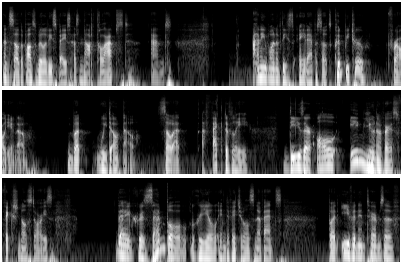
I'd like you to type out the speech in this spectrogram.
And so the possibility space has not collapsed, and any one of these eight episodes could be true, for all you know. But we don't know. So, at, effectively, these are all in universe fictional stories. They resemble real individuals and events, but even in terms of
